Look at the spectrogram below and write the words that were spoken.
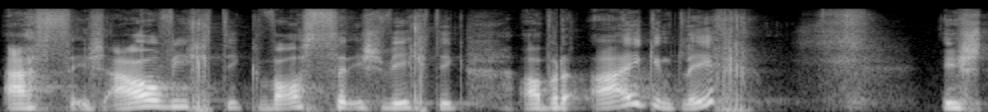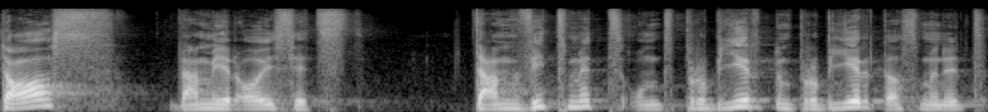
Essen ist auch wichtig, Wasser ist wichtig, aber eigentlich ist das, wenn wir uns jetzt dem widmet und probiert und probiert, dass wir nicht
